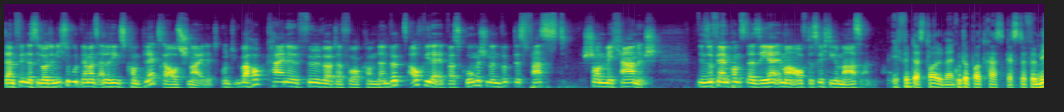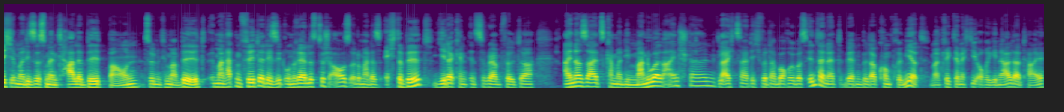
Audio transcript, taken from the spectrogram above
dann finden das die Leute nicht so gut. Wenn man es allerdings komplett rausschneidet und überhaupt keine Füllwörter vorkommen, dann wirkt es auch wieder etwas komisch und dann wirkt es fast schon mechanisch. Insofern kommt es da sehr immer auf das richtige Maß an. Ich finde das toll, wenn gute Podcast-Gäste für mich immer dieses mentale Bild bauen zu dem Thema Bild. Man hat einen Filter, der sieht unrealistisch aus oder man hat das echte Bild. Jeder kennt Instagram-Filter. Einerseits kann man die manuell einstellen, gleichzeitig wird aber auch übers Internet werden Bilder komprimiert. Man kriegt ja nicht die Originaldatei.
